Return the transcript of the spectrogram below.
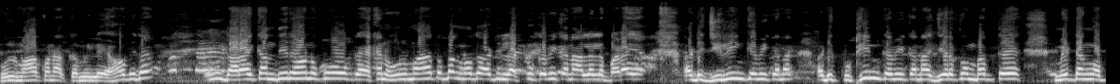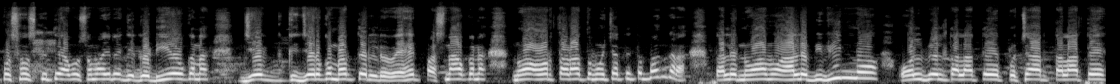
ᱦᱩᱞ ᱢᱟᱦᱟ ᱠᱷᱚᱱᱟᱜ ᱠᱟᱹᱢᱤ ᱞᱮ ᱮᱦᱚᱵ ᱮᱫᱟ ᱮᱵᱚᱝ ᱫᱟᱨᱟᱭ ᱠᱟᱱ ᱫᱤᱱ ᱨᱮᱦᱚᱸ ᱱᱩᱠᱩ ᱮᱠᱷᱮᱱ ᱦᱩᱞ ᱢᱟᱦᱟ ᱫᱚ ᱵᱟᱝ ᱱᱚᱣᱟ ᱫᱚ ᱟᱹᱰᱤ ᱞᱟᱹᱴᱩ ᱠᱟᱹᱢᱤ ᱠᱟᱱᱟ ᱟᱞᱮ ᱞᱮ ᱵᱟᱲᱟᱭᱟ ᱟᱹᱰᱤ ᱡᱤᱞᱤᱧ ᱠᱟᱹᱢᱤ ᱠᱟᱱᱟ ᱟᱹᱰᱤ ᱠᱩᱴᱷᱤᱱ ᱠᱟᱹᱢᱤ ᱠᱟᱱᱟ ᱡᱮᱨᱚᱠᱚᱢ ᱵᱷᱟᱵᱛᱮ ᱢᱤᱫᱴᱟᱝ ᱚᱯᱚᱥᱚᱝᱥᱠᱨᱤᱛᱤ ᱟᱵᱚ ᱥᱚᱢᱟᱡᱽ ᱨᱮ ᱜᱟᱹᱰᱭᱟᱹᱣ ᱠᱟᱱᱟ ᱠᱟᱱᱟ ᱡᱮ ᱡᱮᱨᱚᱠᱚᱢ ᱵᱷᱟᱵᱛᱮ ᱨᱮᱦᱮᱫ ᱯᱟᱥᱱᱟᱣ ᱠᱟᱱᱟ ᱱᱚᱣᱟ ᱚᱨ ᱛᱟᱲᱟ ᱛᱚ ᱢᱚᱪᱟ ᱛᱮᱛᱚ ᱵᱟᱝ ᱠᱟᱱᱟ ᱛᱟᱦᱞᱮ ᱱᱚᱣᱟ ᱟᱞᱮ ᱵᱤᱵᱷᱤᱱᱱᱚ ᱚᱞ ᱵᱮᱞ ᱛᱟᱞᱟᱛᱮ ᱯᱨᱚᱪᱟᱨ ᱛᱟᱞᱟᱛᱮ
